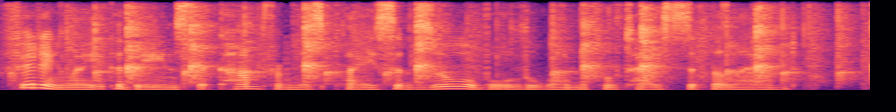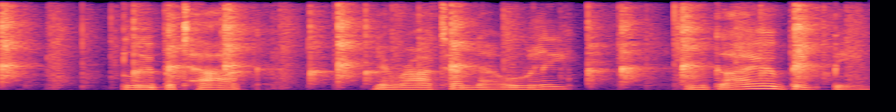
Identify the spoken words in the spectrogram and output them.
Fittingly, the beans that come from this place absorb all the wonderful tastes of the land. Blue Batak, Narata Nauli, and Gayo Big Bean,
